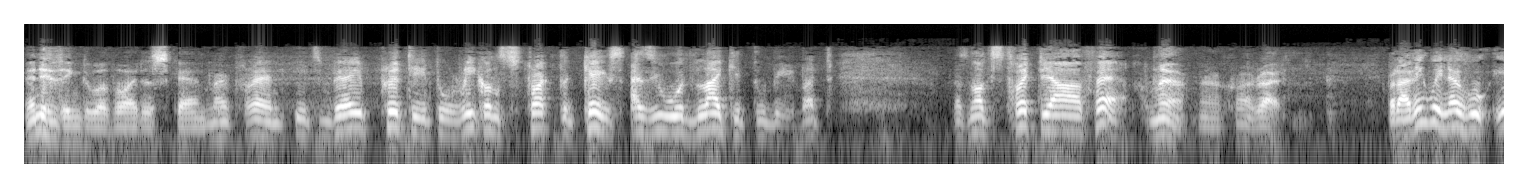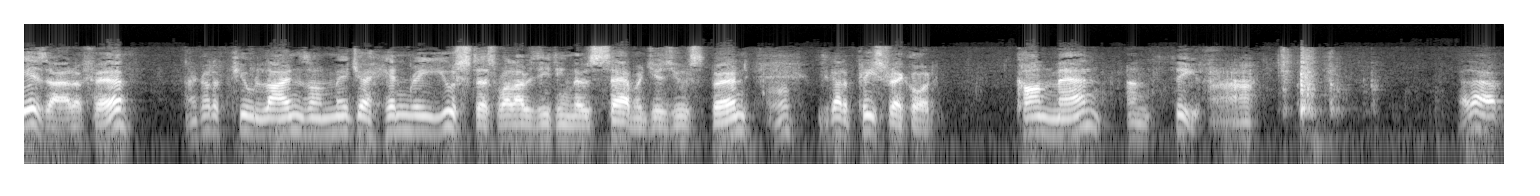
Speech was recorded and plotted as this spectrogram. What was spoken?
Anything to avoid a scandal. My friend, it's very pretty to reconstruct the case as you would like it to be, but that's not strictly our affair. No, no, quite right. But I think we know who is our affair. I got a few lines on Major Henry Eustace while I was eating those sandwiches you spurned. Oh? He's got a police record. Con man and thief. Ah. Hello.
